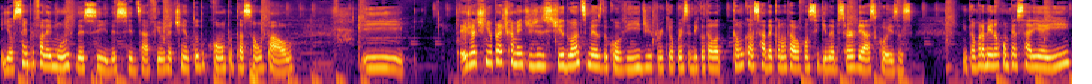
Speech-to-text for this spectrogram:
E eu sempre falei muito desse, desse desafio, eu já tinha tudo compro para São Paulo. E eu já tinha praticamente desistido antes mesmo do Covid, porque eu percebi que eu estava tão cansada que eu não estava conseguindo absorver as coisas. Então, para mim, não compensaria ir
